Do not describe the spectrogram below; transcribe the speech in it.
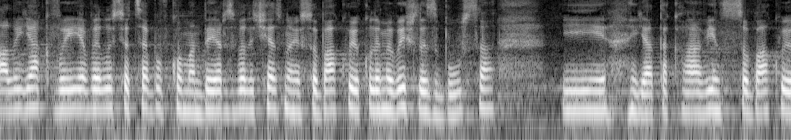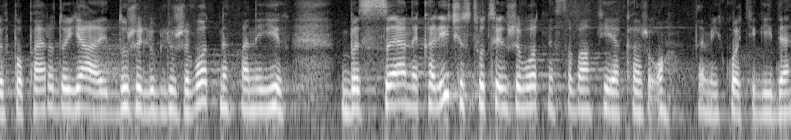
Але як виявилося, це був командир з величезною собакою, коли ми вийшли з буса. І я така, він з собакою попереду. Я дуже люблю животних, в мене їх безценне кількість цих животних собак. І я кажу, о, там мій котик йде.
